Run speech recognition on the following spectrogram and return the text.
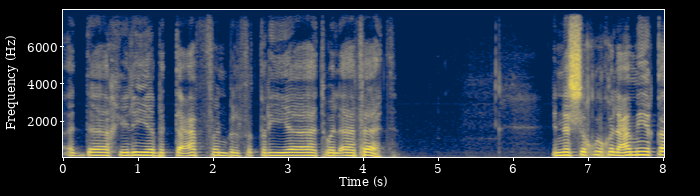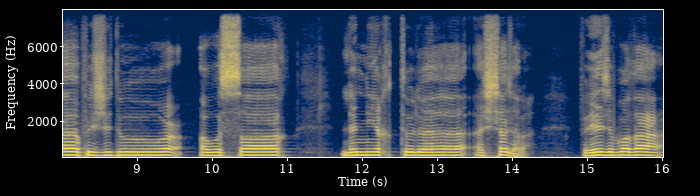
الداخلية بالتعفن بالفطريات والآفات. إن الشقوق العميقة في الجذوع أو الساق لن يقتلها الشجرة فيجب وضع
